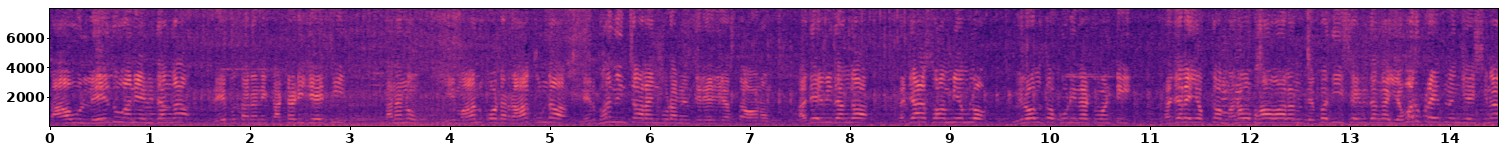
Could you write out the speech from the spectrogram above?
తావు లేదు అనే విధంగా రేపు తనని కట్టడి చేసి తనను ఈ మానుకోట రాకుండా నిర్బంధించాలని కూడా మేము తెలియజేస్తా ఉన్నాం. అదేవిధంగా ప్రజాస్వామ్యంలో విలువలతో కూడినటువంటి ప్రజల యొక్క మనోభావాలను దెబ్బతీసే విధంగా ఎవరు ప్రయత్నం చేసినా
